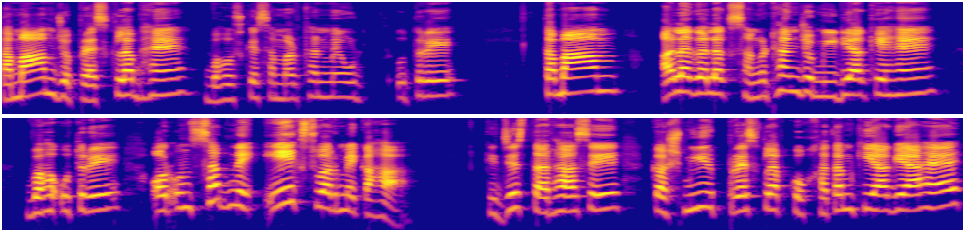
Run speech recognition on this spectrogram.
तमाम जो प्रेस क्लब हैं, वह उसके समर्थन में उतरे। तमाम अलग अलग संगठन जो मीडिया के हैं, वह उतरे और उन सबने एक स्वर में कहा कि जिस तरह से कश्मीर प्रेस क्लब को ख़त्म किया गया है,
